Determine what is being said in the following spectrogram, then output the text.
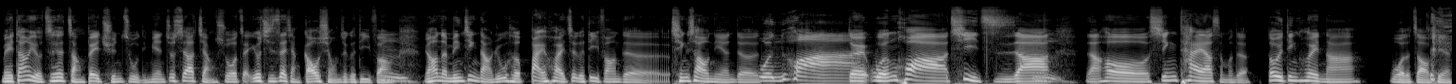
每当有这些长辈群组里面，就是要讲说在，在尤其是在讲高雄这个地方，嗯、然后呢，民进党如何败坏这个地方的青少年的文化，对文化。啊，气质啊，嗯、然后心态啊什么的，都一定会拿我的照片。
